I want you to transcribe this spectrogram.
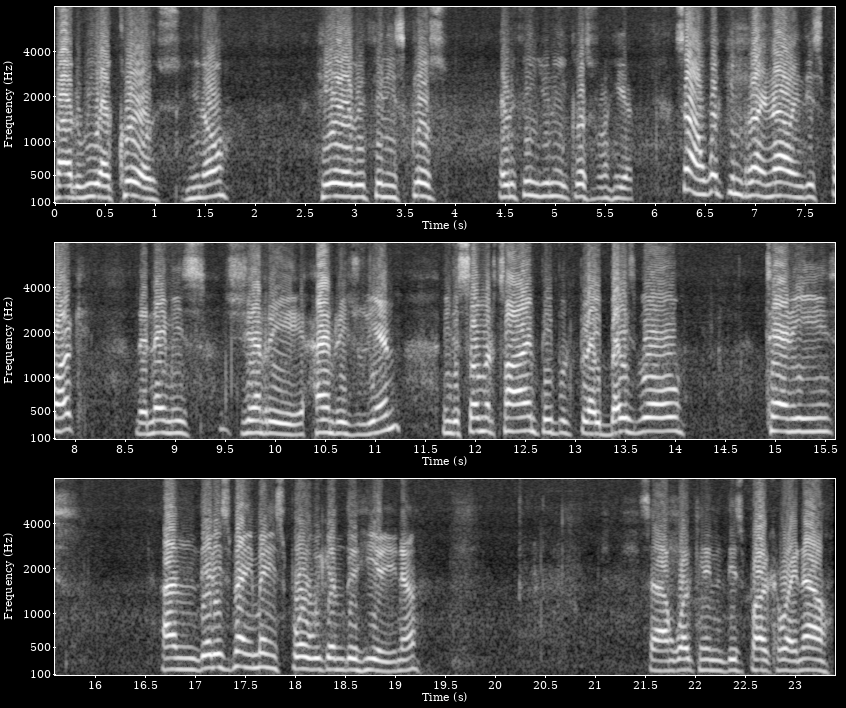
but we are close you know here everything is close. Everything you need close from here. So i'm working right now in this park. The name is henri henri julien. In the summertime people play baseball tennis and there is many many sport we can do here you know. So i'm working in this park right now.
